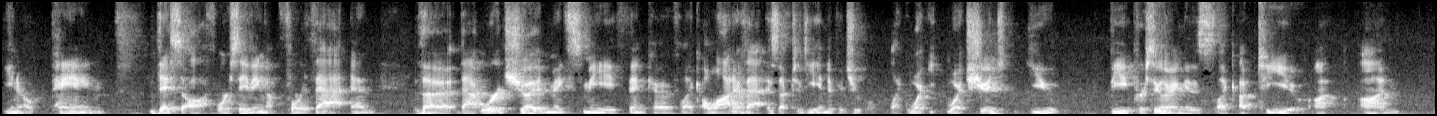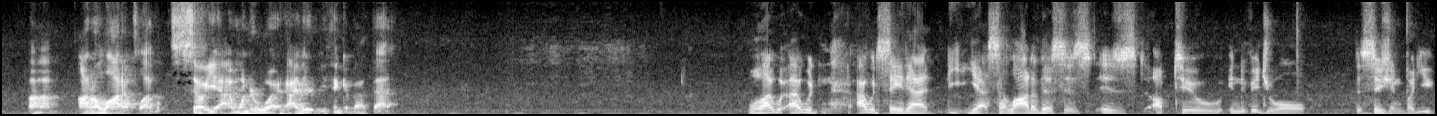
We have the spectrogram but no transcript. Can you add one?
you know paying this off or saving up for that? And the that word should makes me think of like a lot of that is up to the individual. Like what what should you be pursuing is like up to you on on um, on a lot of levels. So yeah i wonder what either of you think about that. Well I would I would I would say that yes a lot of this is is up to individual decision but you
